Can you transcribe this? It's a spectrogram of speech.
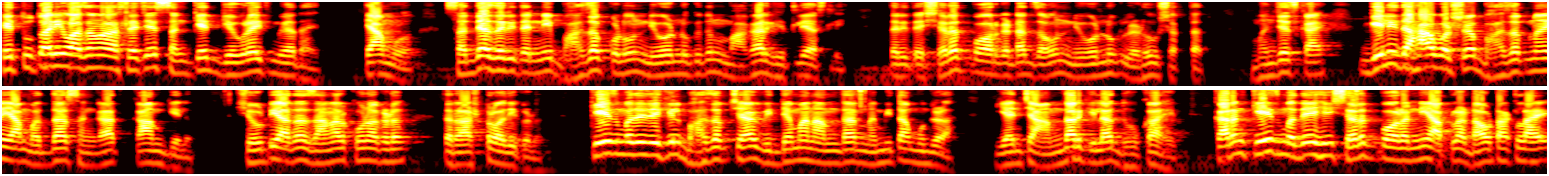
हे तुतारी वाजवणार असल्याचे संकेत गेवराईत मिळत आहेत. त्यामुळं सध्या जरी त्यांनी भाजपकडून निवडणुकीतून माघार घेतली असली तरी ते शरद पवार गटात जाऊन निवडणूक लढवू शकतात. म्हणजेच काय? गेली दहा वर्ष भाजपनं या मतदारसंघात काम केलं. शेवटी आता जाणार कोणाकडं? तर राष्ट्रवादीकडं. केजमध्ये देखील भाजपच्या विद्यमान आमदार नमिता मुंदळा यांच्या आमदारकीला धोका आहे. कारण केजमध्ये ही शरद पवारांनी आपला डाव टाकला आहे.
